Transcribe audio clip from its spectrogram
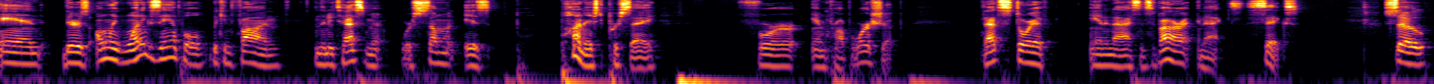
and there's only one example we can find in the New Testament where someone is punished, per se, for improper worship. That's the story of Ananias and Sapphira in Acts 6. So,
